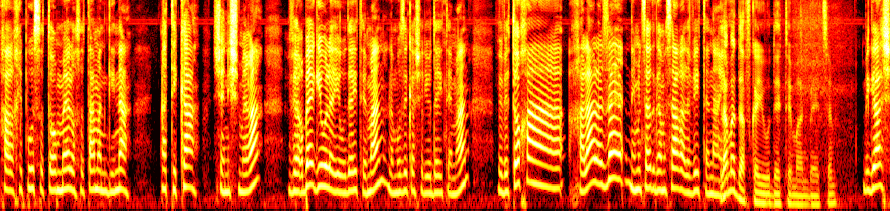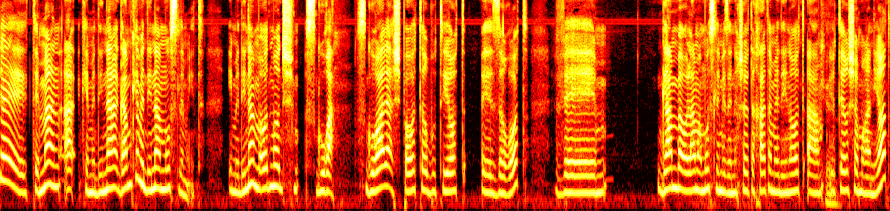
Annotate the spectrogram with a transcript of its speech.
אחר החיפוש אותו מלוס, אותה מנגינה עתיקה שנשמרה, והרבה הגיעו ליהודי תימן, למוזיקה של יהודי תימן. ובתוך החלל הזה נמצאת גם שרה לוי תנאי. למה דווקא יהודי תימן בעצם? בגלל שתימן, אה, כמדינה, גם כמדינה מוסלמית, היא מדינה מאוד מאוד ש- סגורה. סגורה להשפעות תרבותיות אה, זרות, וגם בעולם המוסלמי זה נחשבת אחת המדינות כן. היותר שמרניות,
